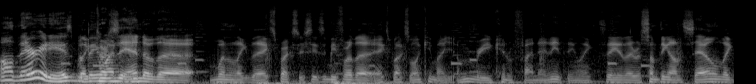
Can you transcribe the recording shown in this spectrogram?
oh, there it is. But like they towards the to- end of the when like the Xbox 360 before the Xbox One came out, I remember you couldn't find anything. Like say there was something on sale, like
